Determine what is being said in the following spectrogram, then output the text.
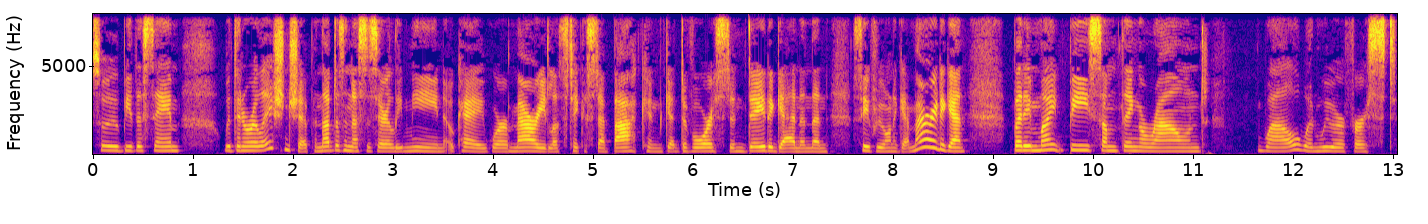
So it would be the same within a relationship. And that doesn't necessarily mean, okay, we're married, let's take a step back and get divorced and date again and then see if we want to get married again. But it might be something around, well, when we were first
